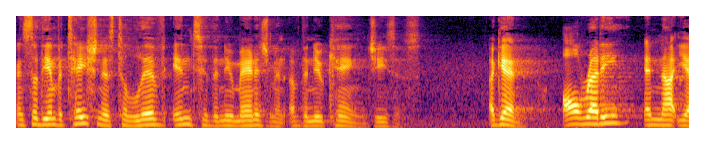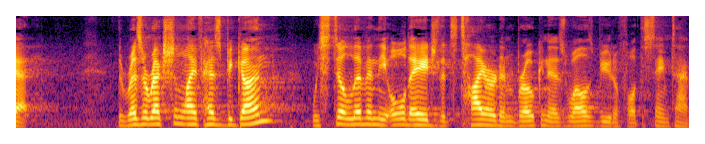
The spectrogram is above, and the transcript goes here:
And so the invitation is to live into the new management of the new king, Jesus. Again, already and not yet. The resurrection life has begun. We still live in the old age that's tired and broken as well as beautiful at the same time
